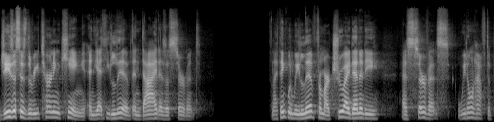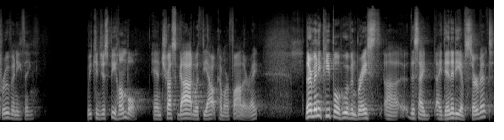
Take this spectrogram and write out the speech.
Jesus is the returning king, and yet he lived and died as a servant. And I think when we live from our true identity as servants, we don't have to prove anything. We can just be humble and trust God with the outcome, our Father, right? There are many people who have embraced uh, this identity of servant.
